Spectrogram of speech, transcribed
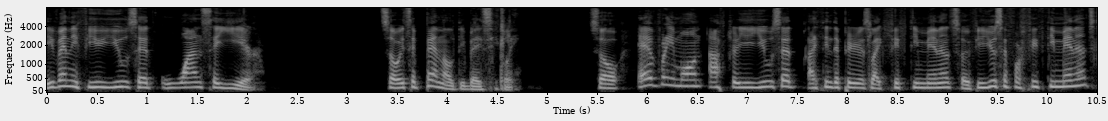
even if you use it once a year. So it's a penalty, basically. So every month after you use it, I think the period is like 15 minutes. So if you use it for 50 minutes,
